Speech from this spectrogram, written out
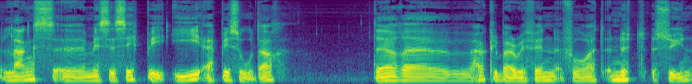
langs eh, Mississippi i episoder der eh, Huckleberry Finn får et nytt syn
